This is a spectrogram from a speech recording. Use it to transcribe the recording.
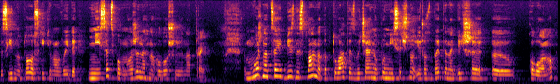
згідно того, скільки вам вийде місяць, помножених, наголошую на 3. Можна цей бізнес-план адаптувати, звичайно, помісячно і розбити на більше е, колонок,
